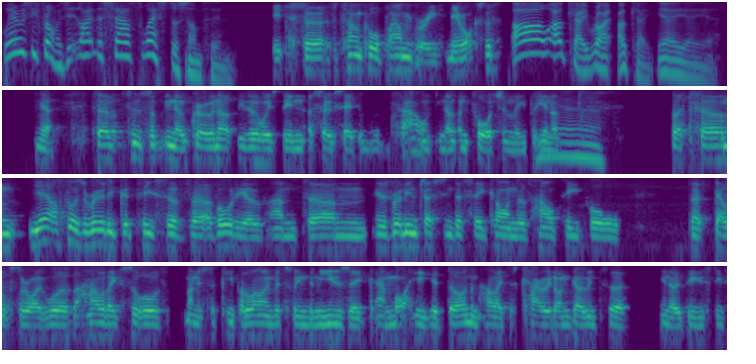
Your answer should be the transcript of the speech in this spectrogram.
Where is he from? Is it like the southwest or something? It's, uh, it's a town called Banbury near Oxford. Oh, okay, right, okay, yeah, yeah, yeah. Yeah. So since you know growing up, he's always been associated with the town. You know, unfortunately, but you know. But um, yeah, I thought it was a really good piece of, uh, of audio, and um, it was really interesting to see kind of how people, the delt's the right word, but how they sort of managed to keep a line between the music and what he had done, and how they just carried on going to you know these these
